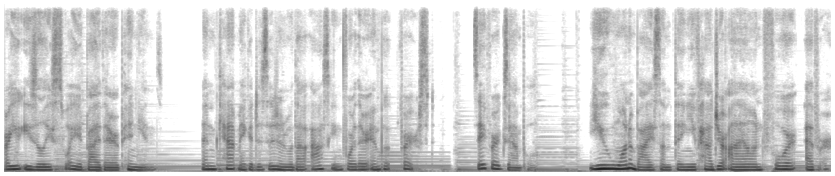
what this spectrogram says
Are you easily swayed by their opinions and can't make a decision without asking for their input first? Say for example, you wanna buy something you've had your eye on forever,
